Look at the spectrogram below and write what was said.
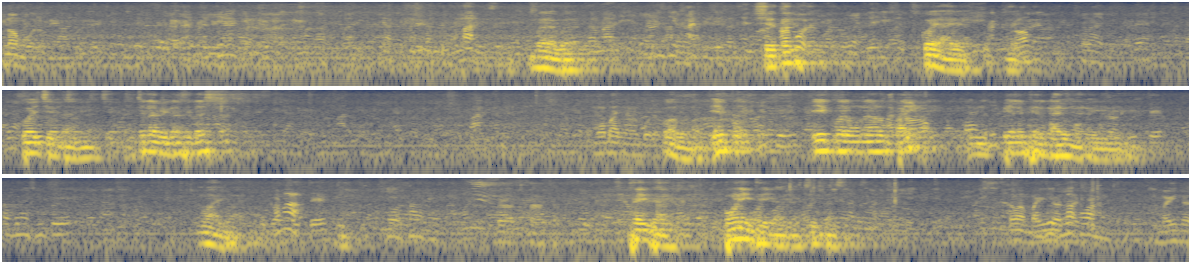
ન બોલો. બરાબર. શેતન કોઈ આવ્યું કોઈ ચિંતા નહીં. કેટલા વીઘા છે દસ. એક વાર ઉનાળો પાઈ પેલે ફેર ગાયું મોકલી દીધી. વાય થઈ જાય. પોણી થઈ જાય ચિંતા તમારા મહિનો મહિનો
